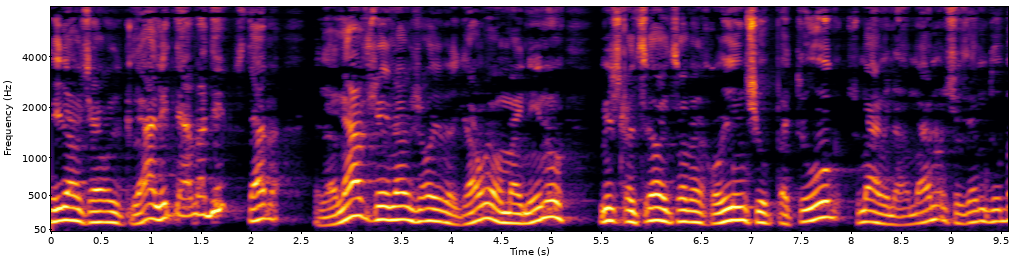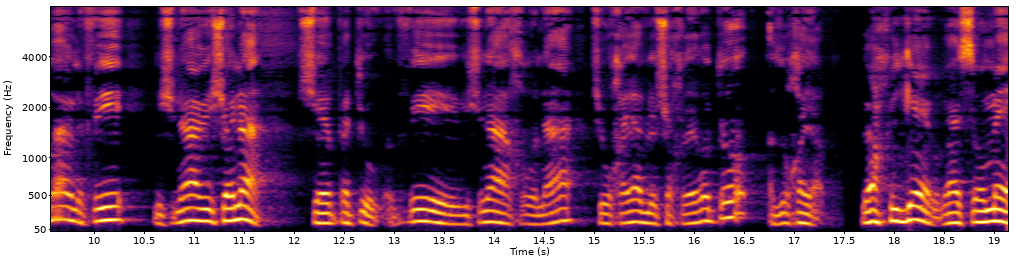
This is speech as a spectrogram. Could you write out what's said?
אילם משוחררים כלל, איתני עבדים, סתם, אלא לאו שאינם משוחררים לגמרי, ומעניינו מי שחצו יצרו בן חורין שהוא פטור, שמע מינה, אמרנו שזה מדובר לפי משנה הראשונה שפטור, לפי משנה האחרונה שהוא חייב לשחרר אותו, אז הוא חייב. והחיגר, והסומה,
